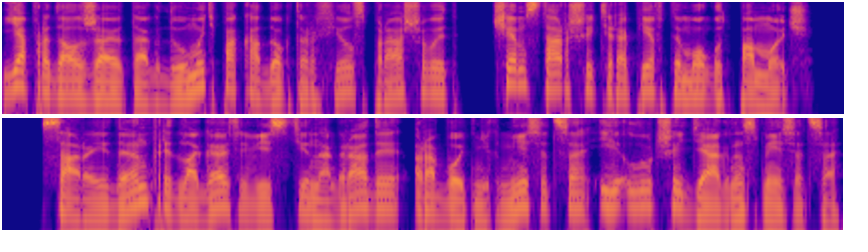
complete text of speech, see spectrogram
Я продолжаю так думать, пока доктор Фил спрашивает, чем старшие терапевты могут помочь. Сара и Дэн предлагают ввести награды «Работник месяца» и «Лучший диагноз месяца»,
